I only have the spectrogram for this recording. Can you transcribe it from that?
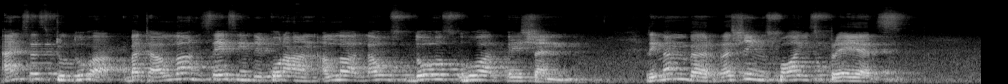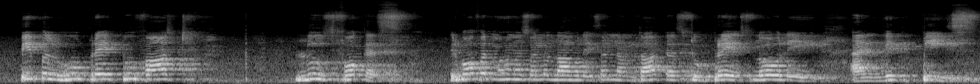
answers to dua. But Allah says in the Quran, Allah loves those who are patient. Remember, rushing spoils prayers. People who pray too fast lose focus. The Prophet Muhammad taught us to pray slowly and with peace.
